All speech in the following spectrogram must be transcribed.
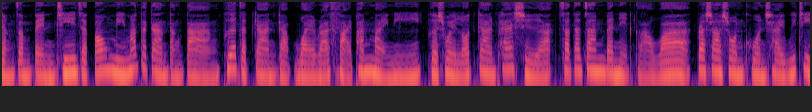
ยังจำเป็นที่จะต้องมีมาตรการต่างๆ เพื่อจัดการกับไวรัสสายพันธุ์ใหม่นี้ เพื่อช่วยลดการแพร่เชื้อศาสตราจารย์แบนเนตกล่าวว่า ประชาชนควรใช้วิธี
